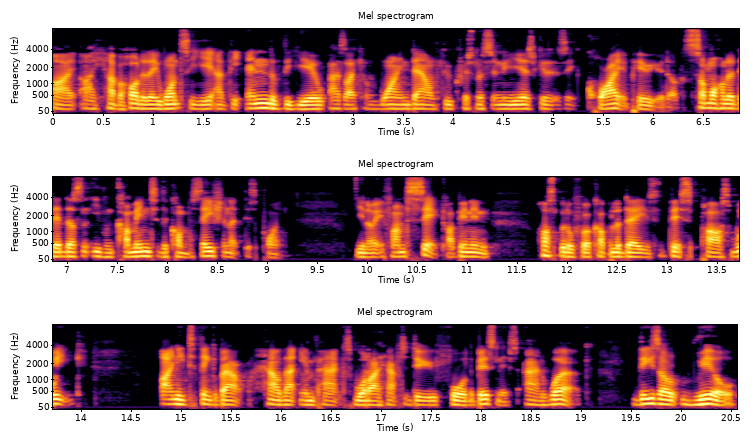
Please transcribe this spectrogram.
I, I have a holiday once a year at the end of the year as I can wind down through Christmas and New Year's because it's a quiet period. Of summer holiday doesn't even come into the conversation at this point. You know, if I'm sick, I've been in hospital for a couple of days this past week. I need to think about how that impacts what I have to do for the business and work. These are real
